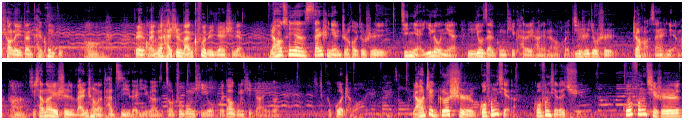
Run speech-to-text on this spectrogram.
跳了一段太空步，哦对，反正还是蛮酷的一件事情。然后崔健三十年之后，就是今年一六年嗯又在工体开了一场演唱会，其实就是正好三十年嘛，啊就相当于是完成了他自己的一个走出工体又回到工体这样一个这个过程。然后这歌是郭峰写的，郭峰写的曲。郭峰其实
